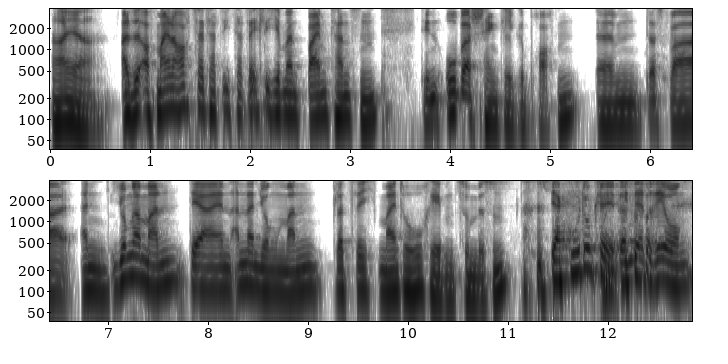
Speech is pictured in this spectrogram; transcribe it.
Ah ja. Also auf meiner Hochzeit hat sich tatsächlich jemand beim Tanzen den Oberschenkel gebrochen. Ähm, das war ein junger Mann, der einen anderen jungen Mann plötzlich meinte, hochheben zu müssen. Ja gut, okay. das in der Drehung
